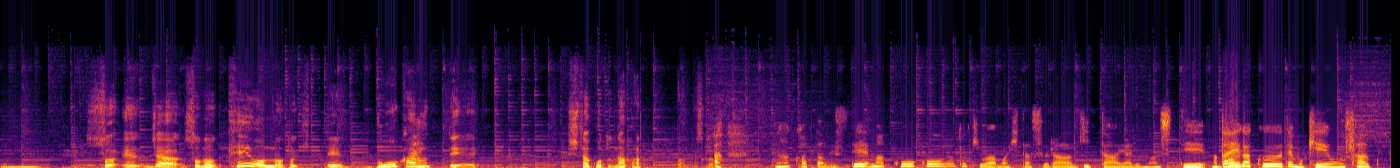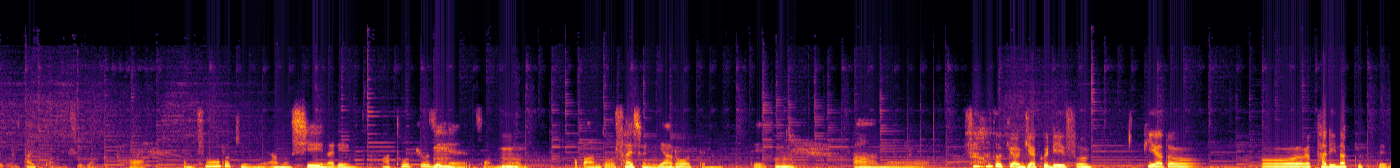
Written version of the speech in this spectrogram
うんそえじゃあ、その、軽音の時って、ボーカルって、したことなかったんですか、あなかったんです。で、まあ、高校の時は、まあ、ひたすらギターやりまして、まあ、大学でも軽音サークルに入ったんですが、はあのその時にね、あの、椎名林、まあ、東京事変さんのうんバンドを最初にやろうってなって、うん。あの、その時は逆にそう、ピアノが足りなくって、うん。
